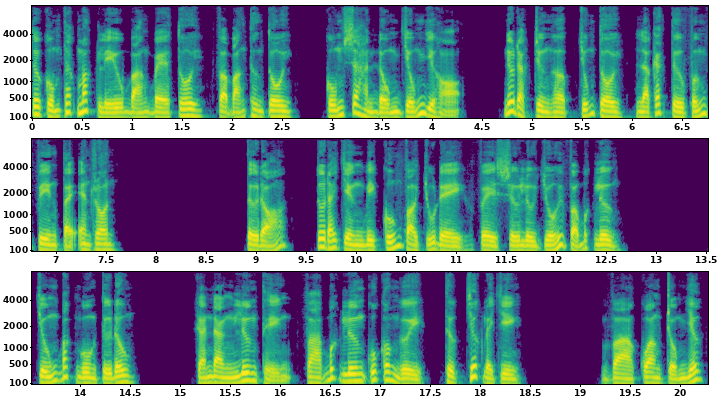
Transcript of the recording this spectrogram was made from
Tôi cũng thắc mắc liệu bạn bè tôi và bản thân tôi cũng sẽ hành động giống như họ nếu đặt trường hợp chúng tôi là các tư vấn viên tại Enron. Từ đó, tôi đã dần bị cuốn vào chủ đề về sự lừa dối và bất lương. Chúng bắt nguồn từ đâu? Khả năng lương thiện và bất lương của con người thực chất là gì? Và quan trọng nhất,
